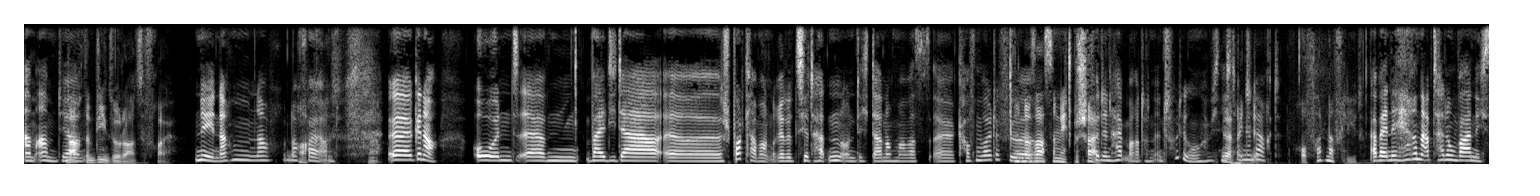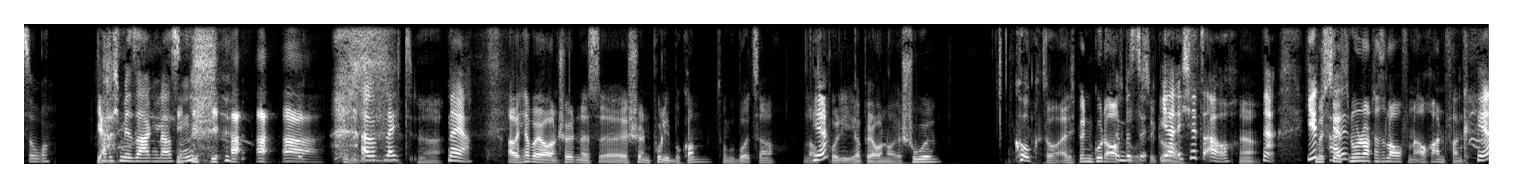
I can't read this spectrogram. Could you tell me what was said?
Am Abend, ja. Nach dem Dienst oder hast du frei? Nee, nach, nach, nach Ach, Feierabend. krass. Äh, genau. Und ähm, weil die da äh, Sportklamotten reduziert hatten und ich da nochmal was äh, kaufen wollte für, Ja. Und da sagst du nicht für Bescheid. den Halbmarathon. Entschuldigung, habe ich Ja, nicht dran bitte. gedacht. Frau van der Vliet. Aber in der Herrenabteilung war nicht so. Ja. Habe ich mir sagen lassen. ja. Aber vielleicht, ja. naja. Aber ich habe ja auch ein schönes, äh, schönen Pulli bekommen zum Geburtstag. Laufpulli. Ich habe ja auch neue Schuhe. Guck. So, also ich bin gut ausgerüstet, glaube ja, ich jetzt auch. Ja. Ja. Ich müsste jetzt nur noch das Laufen auch anfangen. ja?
